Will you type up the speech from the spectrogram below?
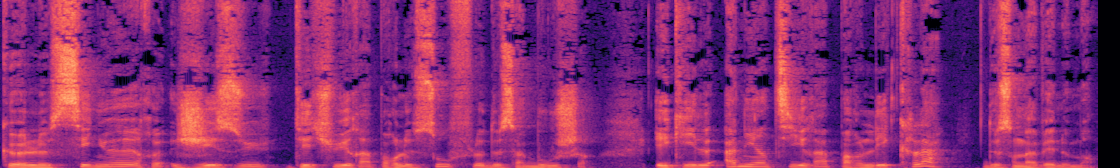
que le Seigneur Jésus détruira par le souffle de sa bouche et qu'il anéantira par l'éclat de son avènement.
